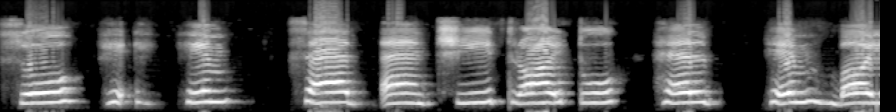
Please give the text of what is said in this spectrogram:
saw hi- him sad and she tried to help him by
